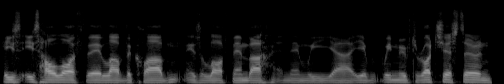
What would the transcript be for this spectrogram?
his his whole life there. Loved the club. He's a life member, and then we uh, yeah we moved to Rochester and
